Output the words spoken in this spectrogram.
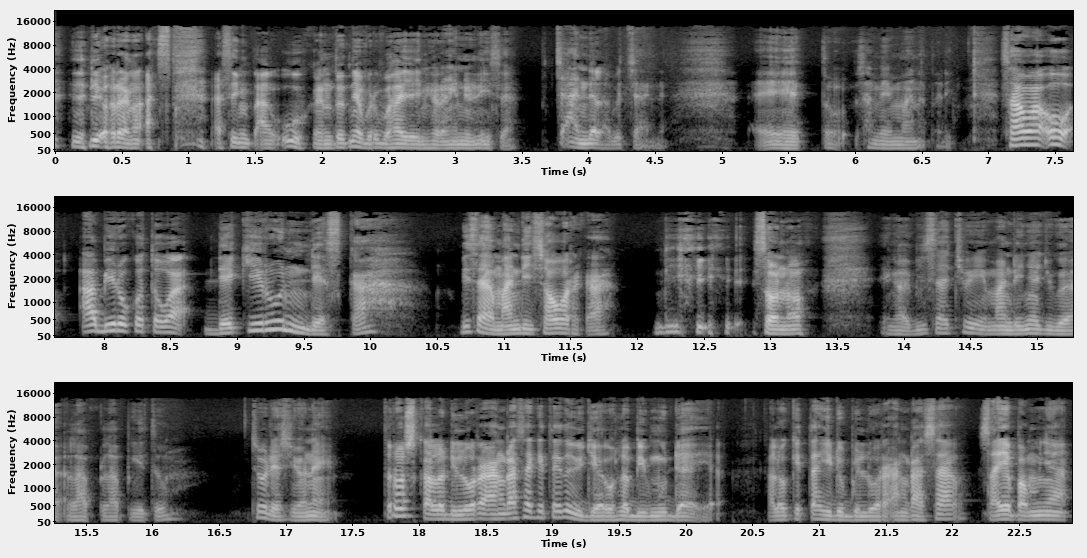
Jadi orang as asing tahu. Uh kentutnya berbahaya ini orang Indonesia. Bercanda lah bercanda. Itu sampai mana tadi? Sawa o abiru koto wa dekirun desu bisa mandi shower kah? Di sono. Ya nggak bisa cuy. Mandinya juga lap-lap gitu. Sudah sih terus kalau di luar angkasa kita itu jauh lebih mudah ya kalau kita hidup di luar angkasa, saya pamannya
